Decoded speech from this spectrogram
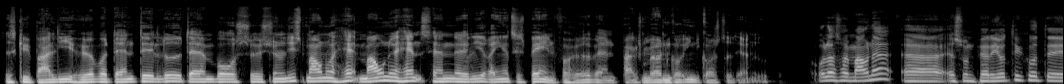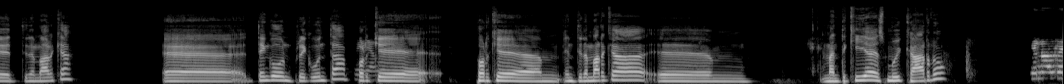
så skal vi bare lige høre, hvordan det lød, da vores øh, journalist Magne, Magne Hans han øh, lige ringer til Spanien for at høre, hvad en pakke smør den går egentlig kostede dernede. Hola, soy Magne. Uh, es un periódico de Dinamarca. Uh, tengo una pregunta porque, porque um, en Dinamarca um, mantequilla es muy caro. Yo no hablo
